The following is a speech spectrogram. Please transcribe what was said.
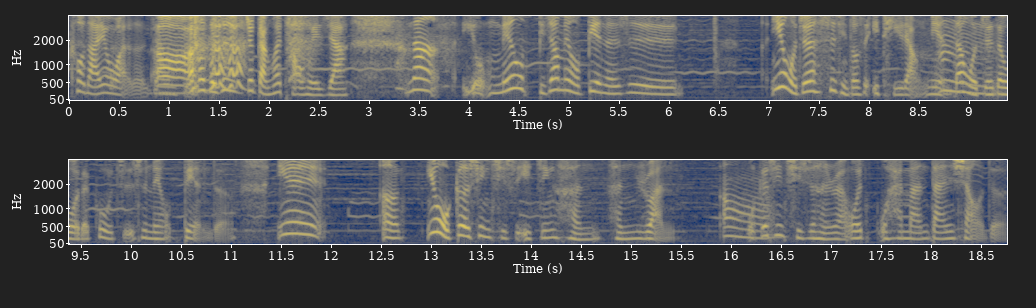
扣打用完了这样子，哦或者是就赶快逃回家。那有没有比较没有变的是？因为我觉得事情都是一体两面，嗯。但我觉得我的固执是没有变的，因为呃，因为我个性其实已经很很软嗯我个性其实很软，我我还蛮胆小的，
